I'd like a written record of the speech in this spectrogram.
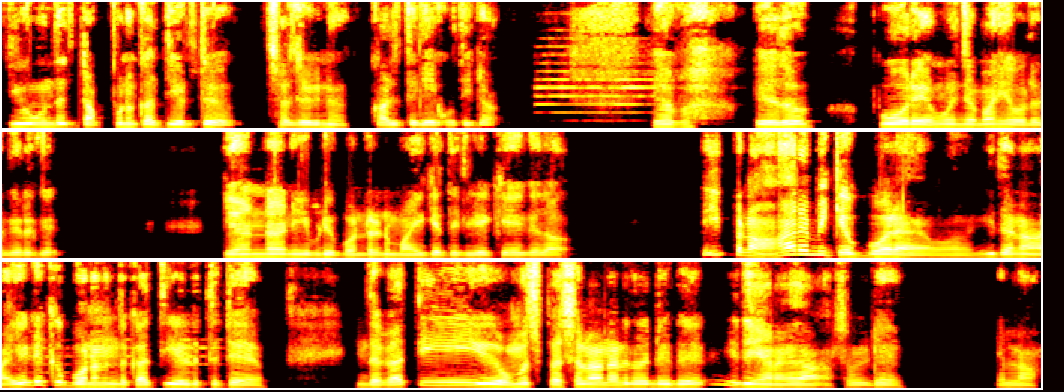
இவன் வந்து டப்புன்னு கத்தி எடுத்து சஜகுன்னு கழுத்திலேயே குத்திட்டான். ஏப்பா ஏதோ போரே முடிஞ்ச மாதிரி அவளுக்கு இருக்கு. ஏன்டா நீ இப்படி பண்றேன்னு மயக்கத்திலேயே கேக்குதா? இப்ப நான் ஆரம்பிக்க போறேன். இத நான் எடுக்க போறேன்னு இந்த கத்தி எடுத்துட்டு இந்த கத்தி ரொம்ப ஸ்பெஷலான இது இது எனக்கு தான் சொல்லிட்டு எல்லாம்.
